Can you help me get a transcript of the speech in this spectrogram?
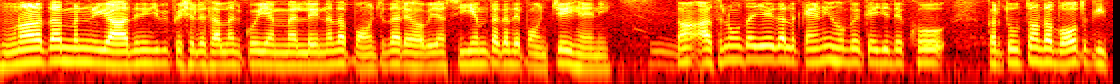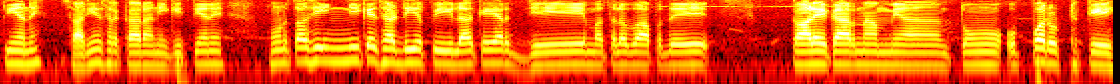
ਹੁਣ ਵਾਲਾ ਤਾਂ ਮੈਨੂੰ ਯਾਦ ਨਹੀਂ ਜੀ ਵੀ ਪਿਛਲੇ ਸਾਲਾਂ 'ਚ ਕੋਈ ਐਮਐਲਏ ਇਹਨਾਂ ਦਾ ਪਹੁੰਚਦਾ ਰਿਹਾ ਹੋਵੇ ਜਾਂ ਸੀਐਮ ਤਾਂ ਕਦੇ ਪਹੁੰਚੇ ਹੀ ਹੈ ਨਹੀਂ। ਤਾਂ ਅਸਲੋਂ ਤਾਂ ਜੇ ਇਹ ਗੱਲ ਕਹਿਣੀ ਹੋਵੇ ਕਿ ਜੀ ਦੇਖੋ, ਕਰਤੂਤਾਂ ਤਾਂ ਬਹੁਤ ਕੀਤੀਆਂ ਨੇ, ਸਾਰੀਆਂ ਸਰਕਾਰਾਂ ਨਹੀਂ ਕੀਤੀਆਂ ਨੇ। ਹੁਣ ਤਾਂ ਅਸੀਂ ਇੰਨੀ ਕਿ ਸਾਡੀ ਅਪੀਲ ਆ ਕਿ ਯਾਰ ਜੇ ਮਤਲਬ ਆਪਦੇ ਕਾਲੇ ਕਾਰਨਾਮਿਆਂ ਤੋਂ ਉੱਪਰ ਉੱਠ ਕੇ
